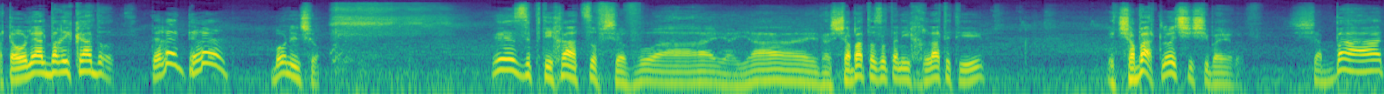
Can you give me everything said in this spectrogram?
אתה עולה על בריקדות. תרד, תרד. בוא ננשום. איזה פתיחה עד סוף שבוע, איי איי איי. והשבת הזאת אני החלטתי את שבת, לא את שישי בערב. שבת,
